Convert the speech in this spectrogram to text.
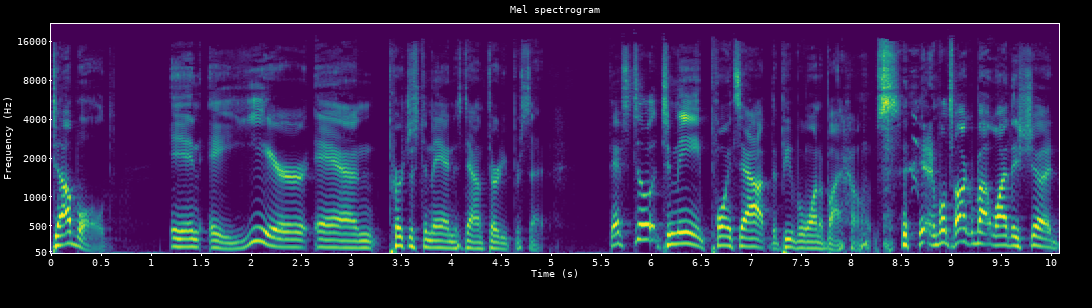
doubled in a year, and purchase demand is down 30%. That still, to me, points out that people want to buy homes. and we'll talk about why they should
